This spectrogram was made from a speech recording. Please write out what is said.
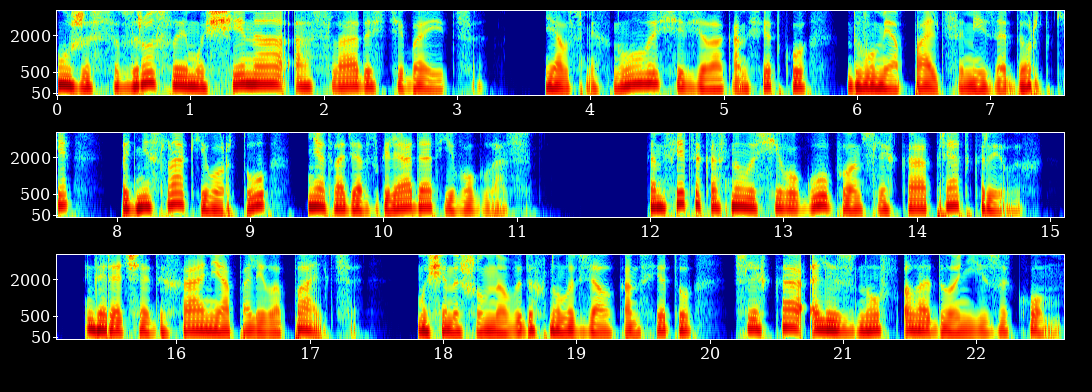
Ужас, взрослый мужчина, а сладости боится. Я усмехнулась и взяла конфетку двумя пальцами из обертки, поднесла к его рту, не отводя взгляда от его глаз. Конфета коснулась его губ, и он слегка приоткрыл их. Горячее дыхание опалило пальцы. Мужчина шумно выдохнул и взял конфету, слегка лизнув ладонь языком.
